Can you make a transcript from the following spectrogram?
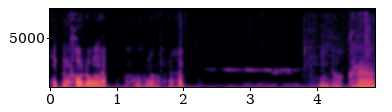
เห็ดเพิ่งเข้าดงครับ ผมพี่น้องนะครับหนึ่งดอกครับ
